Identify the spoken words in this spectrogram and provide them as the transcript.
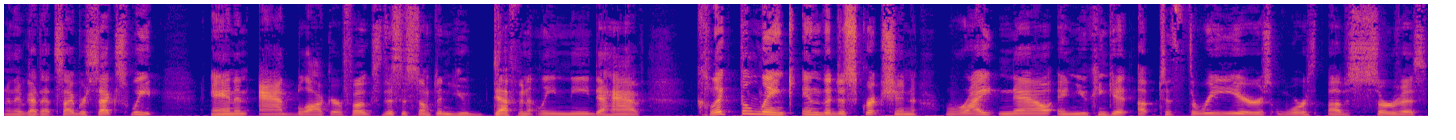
and they've got that CyberSec suite and an ad blocker. Folks, this is something you definitely need to have. Click the link in the description right now, and you can get up to three years worth of service.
